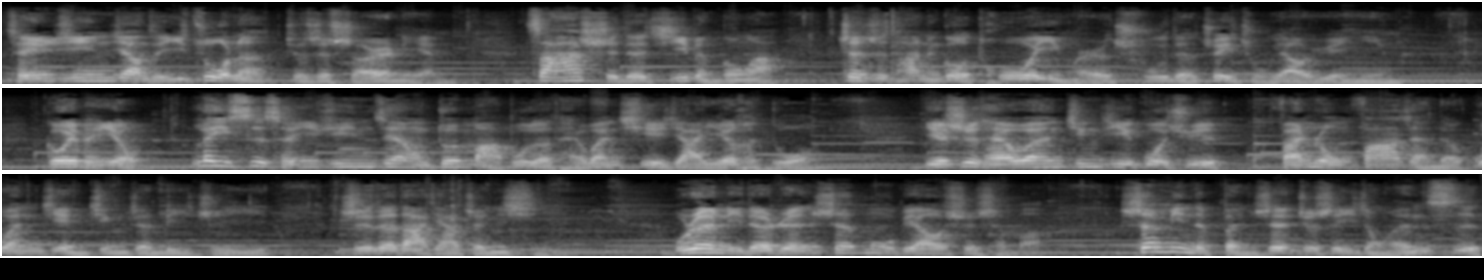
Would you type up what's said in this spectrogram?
陈玉金这样子一做呢，就是十二年，扎实的基本功啊，正是他能够脱颖而出的最主要原因。各位朋友，类似陈奕迅这样蹲马步的台湾企业家也很多，也是台湾经济过去繁荣发展的关键竞争力之一，值得大家珍惜。无论你的人生目标是什么，生命的本身就是一种恩赐，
